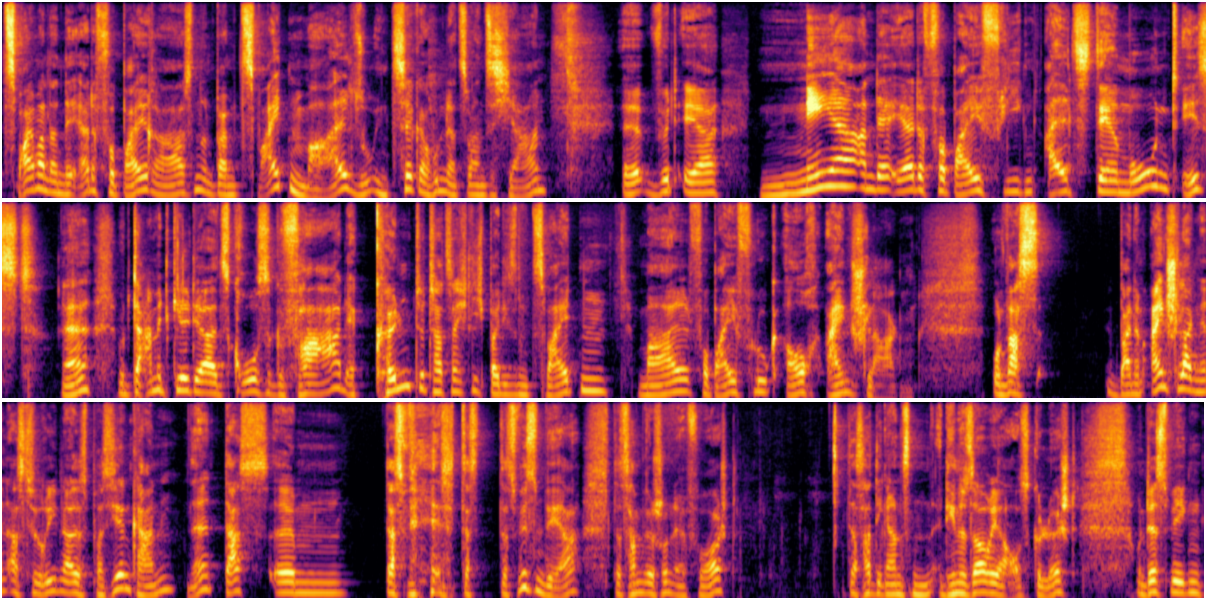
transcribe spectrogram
zweimal an der Erde vorbeirasen und beim zweiten Mal, so in circa 120 Jahren, äh, wird er näher an der Erde vorbeifliegen, als der Mond ist. Ja? Und damit gilt er als große Gefahr. Der könnte tatsächlich bei diesem zweiten Mal Vorbeiflug auch einschlagen. Und was bei einem einschlagenden Asteroiden alles passieren kann, ne, das, ähm, das, das, das wissen wir ja, das haben wir schon erforscht. Das hat die ganzen Dinosaurier ausgelöscht. Und deswegen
